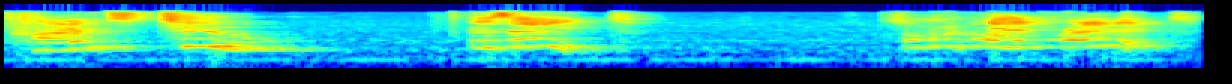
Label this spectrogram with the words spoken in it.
times 2 is 8. So I'm going to go ahead and write it.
